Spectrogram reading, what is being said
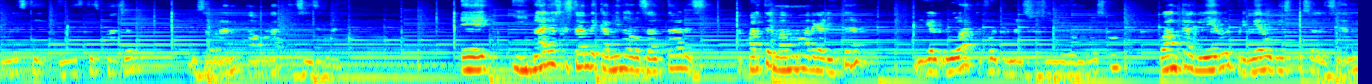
en este, en este espacio, lo sabrán ahora el 6 de mayo. Eh, y varios que estaban de camino a los altares. Aparte de Mamá Margarita, Miguel Rúa, que fue el primer sucesor de Don Bosco, Juan Cagliero, el primer obispo salesiano,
